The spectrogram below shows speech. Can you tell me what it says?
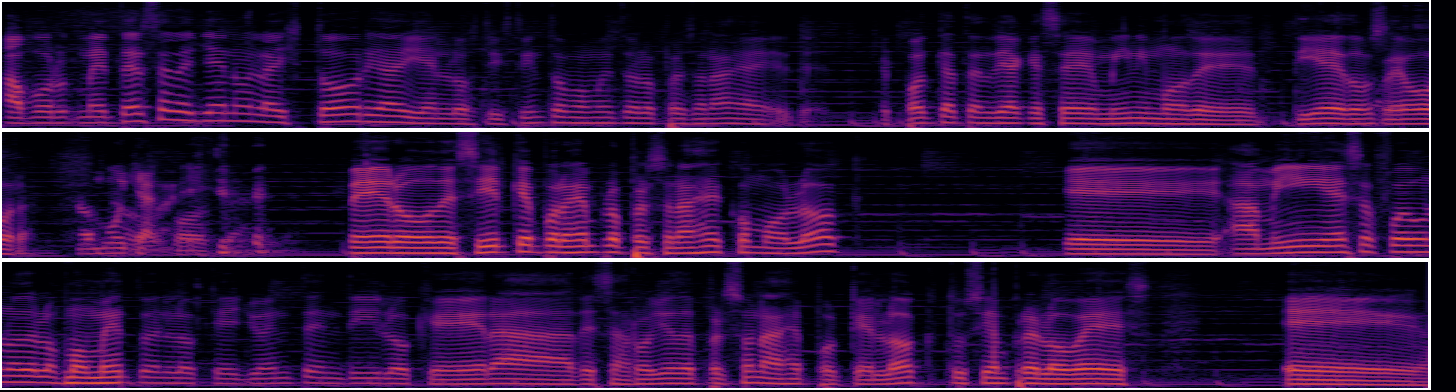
abor- meterse de lleno en la historia y en los distintos momentos de los personajes, el podcast tendría que ser mínimo de 10, 12 horas. Son muchas cosas. Pero decir que, por ejemplo, personajes como Locke, que a mí ese fue uno de los momentos en los que yo entendí lo que era desarrollo de personajes, porque Locke tú siempre lo ves, eh,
